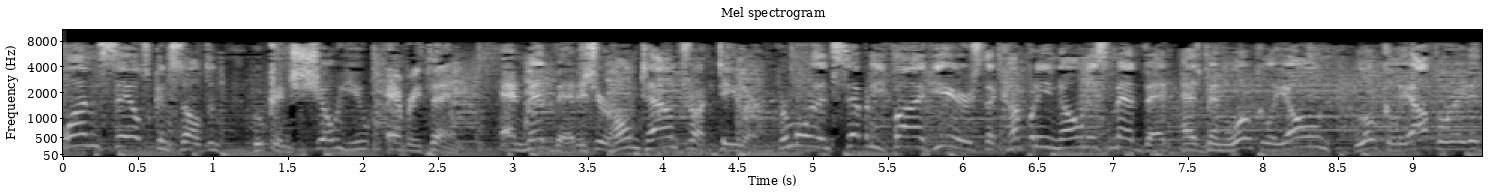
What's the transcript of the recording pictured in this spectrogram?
one sales consultant who can show you everything. And Medved is your hometown truck dealer. For more than 75 years, the company known as Medved has been locally owned, locally operated,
